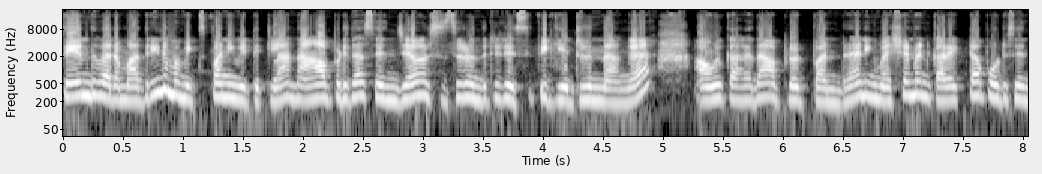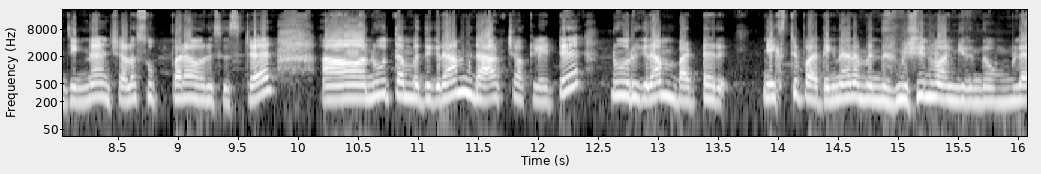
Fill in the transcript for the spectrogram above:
சேர்ந்து வர மாதிரி நம்ம மிக்ஸ் பண்ணி விட்டுக்கலாம். நான் அப்படி தான் செஞ்சேன். ஒரு சிஸ்டர் வந்துட்டு ரெசிபி கேட்டிருந்தாங்க. அவங்களுக்காக தான் அப்லோட் பண்ணுறேன் நீங்கள் மெஷர்மெண்ட் கரெக்டாக போட்டு செஞ்சிங்கன்னா இன்ஷால்லாம் சூப்பராக ஒரு சிஸ்டர் நூற்றம்பது கிராம் டார்க் சாக்லேட்டு நூறு கிராம் பட்டரு நெக்ஸ்ட்டு பார்த்தீங்கன்னா நம்ம இந்த மிஷின் வாங்கியிருந்தோம்ல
